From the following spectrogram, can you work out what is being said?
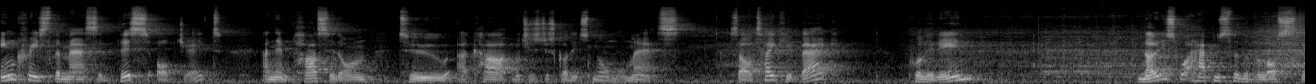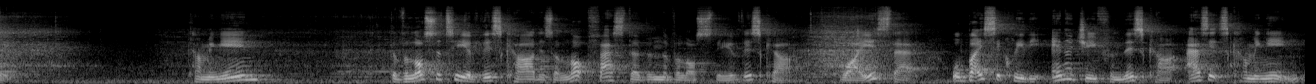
increase the mass of this object and then pass it on to a cart which has just got its normal mass. So I'll take it back, pull it in. Notice what happens to the velocity. Coming in, the velocity of this card is a lot faster than the velocity of this card. Why is that? Well, basically the energy from this car, as it's coming in,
